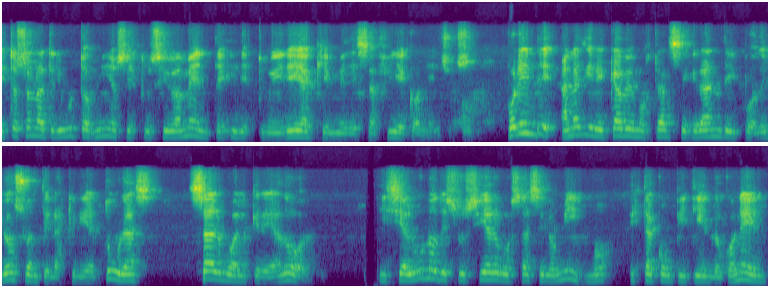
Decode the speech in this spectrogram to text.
estos son atributos míos exclusivamente y destruiré a quien me desafíe con ellos. Por ende, a nadie le cabe mostrarse grande y poderoso ante las criaturas, salvo al Creador. Y si alguno de sus siervos hace lo mismo, está compitiendo con él,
